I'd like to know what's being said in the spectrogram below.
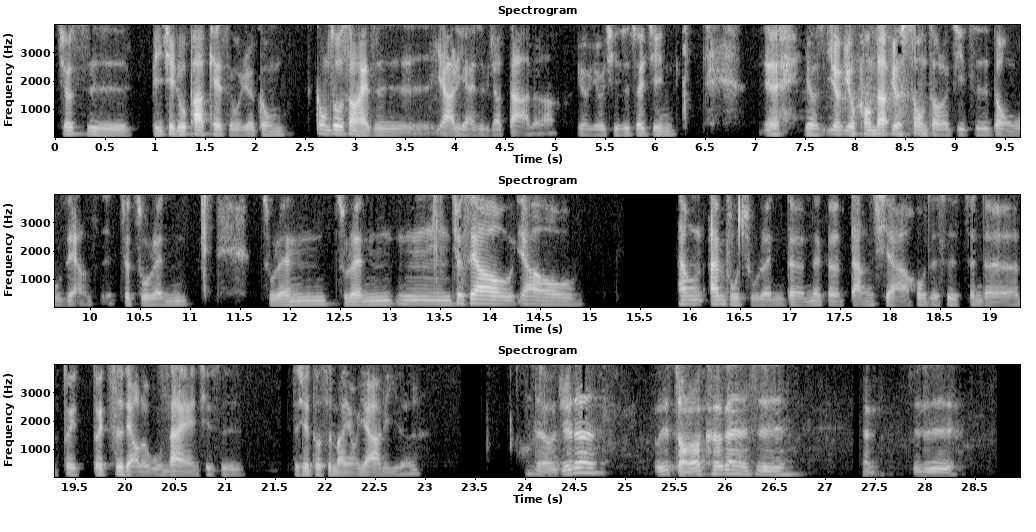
就是比起录 podcast，我觉得工工作上还是压力还是比较大的啦，尤尤其是最近。哎，又又又碰到又送走了几只动物，这样子，就主人，主人，主人，嗯，就是要要安安抚主人的那个当下，或者是真的对对治疗的无奈，其实这些都是蛮有压力的。对，我觉得，我觉得肿瘤科真的是很就是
